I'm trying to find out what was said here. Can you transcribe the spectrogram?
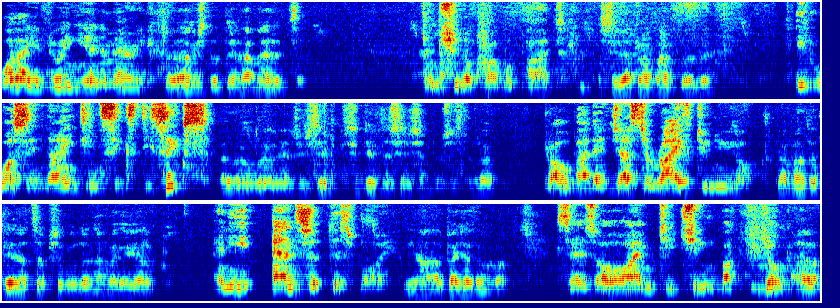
What are you doing here in America? Co robisz tutaj w Ameryce? And Srila Prabhupada, Srila Prabhupada it was in 1966. To był e, oczywiście w 1966 roku. Prabhupada had just arrived to New York. Prabhupada dopiero co przybył do Nowego Jorku. And he answered this boy. I on odpowiedział temu chłopcu. Says, Oh, I'm teaching Bhakti Yoga.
